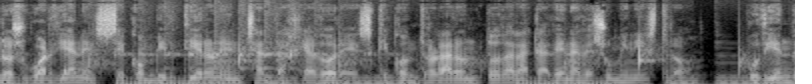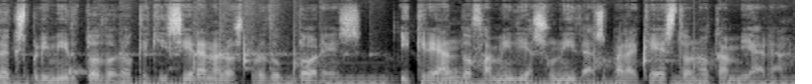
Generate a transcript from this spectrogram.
Los guardianes se convirtieron en chantajeadores que controlaron toda la cadena de suministro, pudiendo exprimir todo lo que quisieran a los productores, y creando familias unidas para que esto no cambiara.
